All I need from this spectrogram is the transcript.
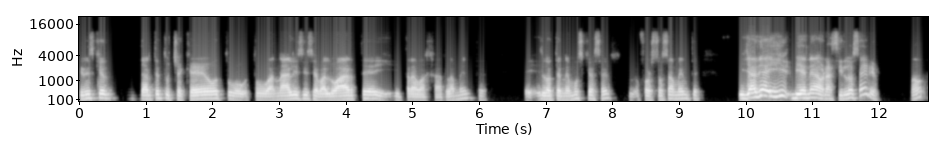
tienes que darte tu chequeo, tu, análisis, evaluarte y, trabajar la mente. Y lo tenemos que hacer forzosamente. Y ya de ahí viene ahora sí lo serio, ¿no?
